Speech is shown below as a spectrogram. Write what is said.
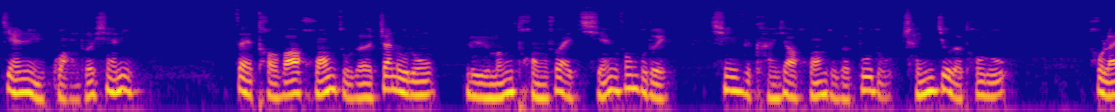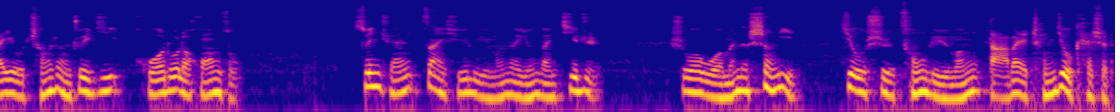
兼任广德县令。在讨伐黄祖的战斗中，吕蒙统帅前锋部队，亲自砍下黄祖的都督陈旧的头颅，后来又乘胜追击，活捉了黄祖。孙权赞许吕蒙的勇敢机智，说：“我们的胜利。”就是从吕蒙打败陈旧开始的。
